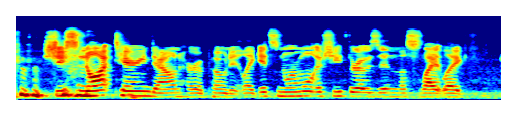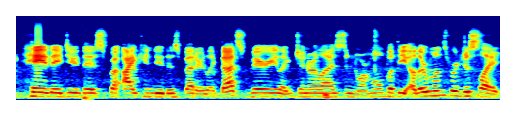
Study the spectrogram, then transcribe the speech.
she's not tearing down her opponent. Like it's normal if she throws in the slight like hey they do this but I can do this better. Like that's very like generalized and normal, but the other ones were just like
